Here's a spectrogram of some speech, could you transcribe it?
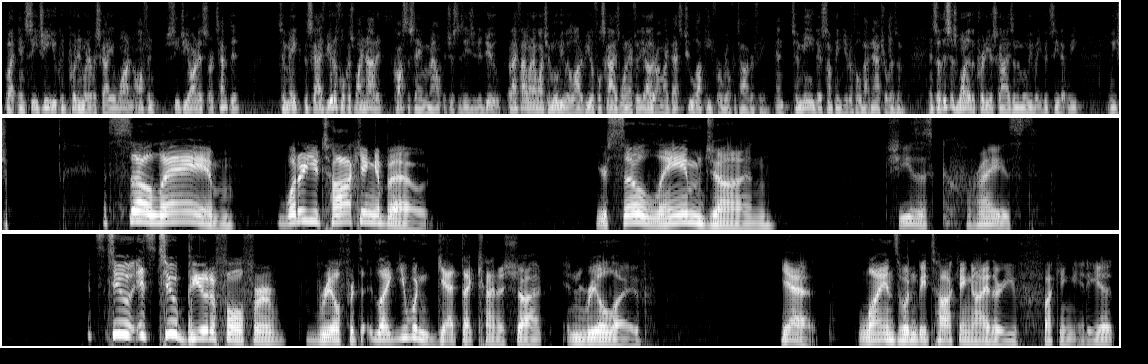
But in CG, you could put in whatever sky you want. Often CG artists are tempted to make the skies beautiful because why not? It costs the same amount. It's just as easy to do. But I find when I watch a movie with a lot of beautiful skies one after the other, I'm like, that's too lucky for real photography. And to me, there's something beautiful about naturalism. And so this is one of the prettier skies in the movie, but you can see that we we. It's so lame. What are you talking about? You're so lame, Jon. Jesus Christ. It's too it's too beautiful for real for like you wouldn't get that kind of shot in real life. Yeah, lions wouldn't be talking either, you fucking idiot.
